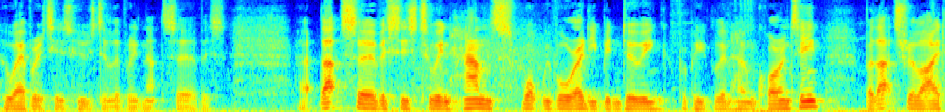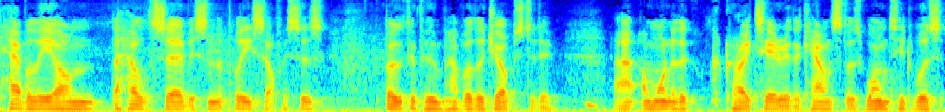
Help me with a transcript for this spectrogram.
whoever it is who's delivering that service. Uh, that service is to enhance what we've already been doing for people in home quarantine, but that's relied heavily on the health service and the police officers, both of whom have other jobs to do. Uh, and one of the criteria the councillors wanted was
